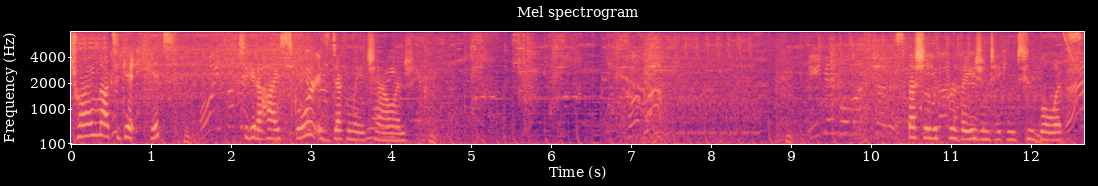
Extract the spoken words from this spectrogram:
trying not to get hit to get a high score is definitely a challenge. Especially with Pervasion taking two bullets.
